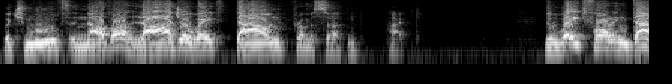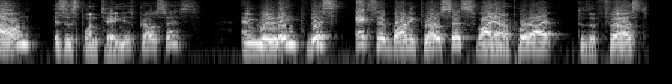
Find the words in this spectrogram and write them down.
which moves another larger weight down from a certain. The weight falling down is a spontaneous process and we link this exergonic process via a pulley to the first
